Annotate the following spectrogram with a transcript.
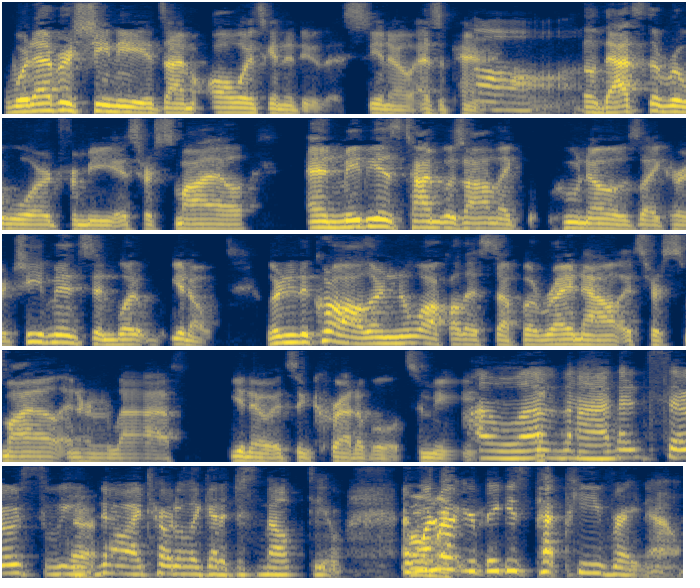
whatever she needs i'm always gonna do this you know as a parent Aw. so that's the reward for me is her smile. And maybe as time goes on, like who knows, like her achievements and what you know, learning to crawl, learning to walk, all that stuff. But right now, it's her smile and her laugh. You know, it's incredible to me. I love that. That's so sweet. Yeah. No, I totally get it. Just melts you. And Oh what about your biggest pet peeve right now?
